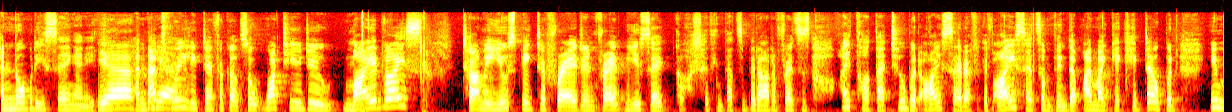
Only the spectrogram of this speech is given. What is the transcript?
and nobody's saying anything. Yeah. And that's Yeah. really difficult. So, what do you do? My advice Tommy, you speak to Fred, and Fred, you say, "Gosh, I think that's a bit odd." And Fred says, "I thought that too, but I said if, if I said something that I might get kicked out." But you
